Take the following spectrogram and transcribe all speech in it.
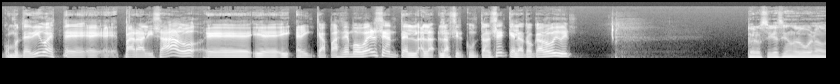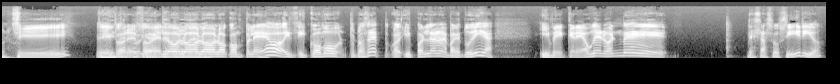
como te digo, esté eh, paralizado eh, e, incapaz de moverse ante la, la circunstancia en que le ha tocado vivir. Pero sigue siendo el gobernador. Sí. por eso es lo, lo, lo, complejo. Y, y cómo, entonces, y por la para que tú digas, y me crea un enorme desasocirio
